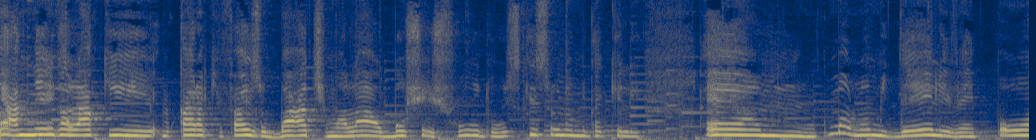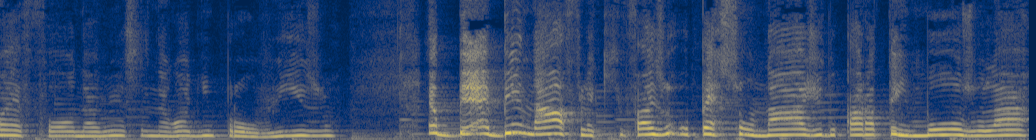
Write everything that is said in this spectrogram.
a nega lá que. O cara que faz o Batman lá, o bochechudo, esqueci o nome daquele. É. Um, como é o nome dele, velho? Pô, é foda, viu? Esse negócio de improviso. É, é Ben Affleck que faz o personagem do cara teimoso lá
